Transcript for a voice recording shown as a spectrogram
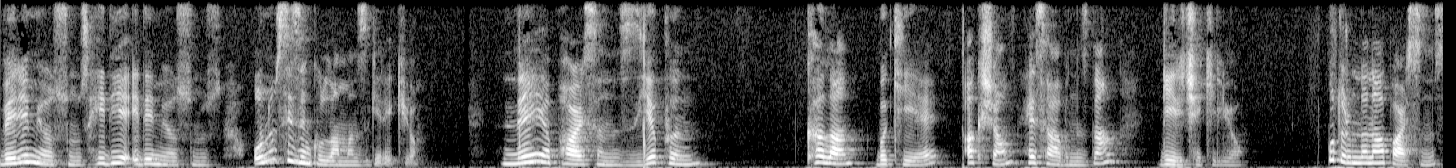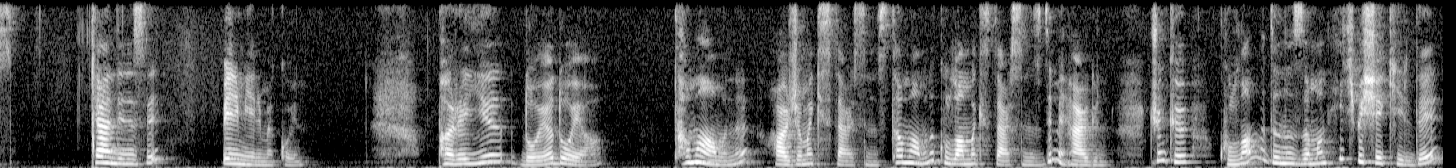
veremiyorsunuz, hediye edemiyorsunuz. Onu sizin kullanmanız gerekiyor. Ne yaparsanız yapın, kalan bakiye akşam hesabınızdan geri çekiliyor. Bu durumda ne yaparsınız? Kendinizi benim yerime koyun. Parayı doya doya tamamını harcamak istersiniz. Tamamını kullanmak istersiniz değil mi her gün? Çünkü kullanmadığınız zaman hiçbir şekilde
